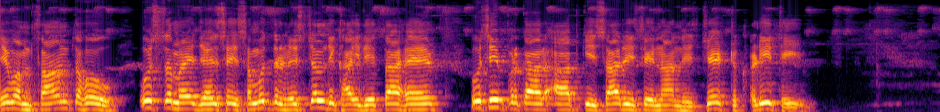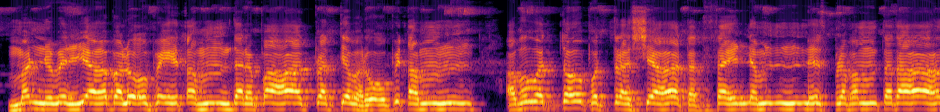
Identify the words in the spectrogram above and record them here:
एवं शांत हो, उस समय जैसे समुद्र निश्चल दिखाई देता है, उसी प्रकार आपकी सारी सेना निश्चेष्ट खड़ी थी। मन्युवीर बलोपेत, दर्पात प्रत्यवरोपित अभुवत पुत्र तत्सैन्यम निष्प्रभम तथा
